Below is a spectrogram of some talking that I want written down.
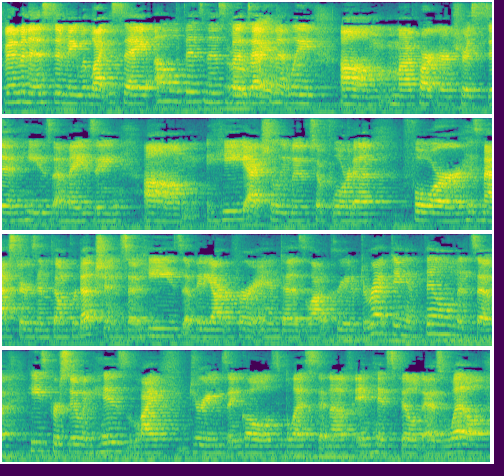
feminist in me would like to say, "Oh, business," but Right. definitely um, my partner Tristan. He's amazing. Um, he actually moved to Florida for his master's in film production. So he's a videographer and does a lot of creative directing and film. And so he's pursuing his life dreams and goals, blessed enough in his field as well.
